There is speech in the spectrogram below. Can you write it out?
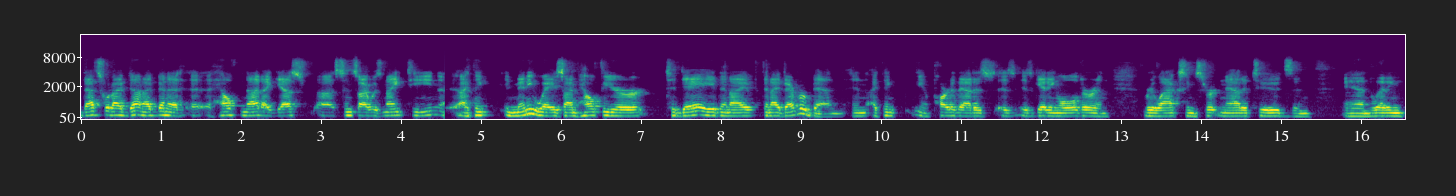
that's what I've done. I've been a, a health nut, I guess, uh, since I was 19. I think in many ways I'm healthier today than I've than I've ever been. And I think you know part of that is is, is getting older and relaxing certain attitudes and and letting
